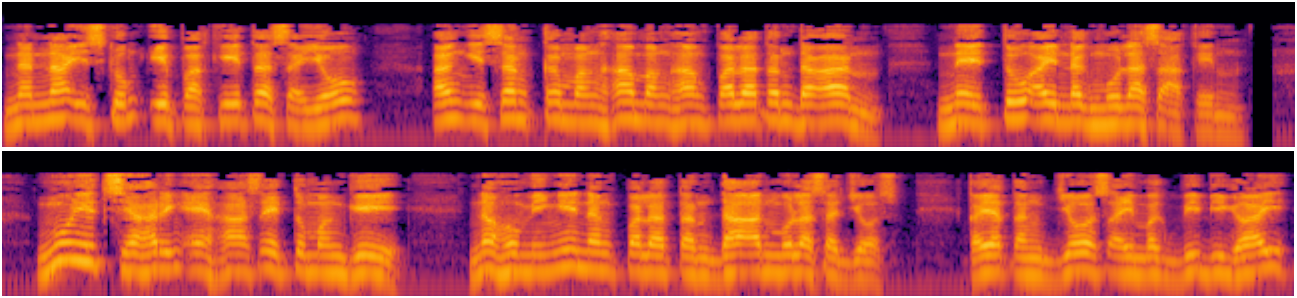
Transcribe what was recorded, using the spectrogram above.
na nais kong ipakita sa iyo ang isang kamanghamanghang palatandaan na ito ay nagmula sa akin. Ngunit si Haring Ehas ay tumanggi na humingi ng palatandaan mula sa Diyos. Kaya't ang Diyos ay magbibigay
